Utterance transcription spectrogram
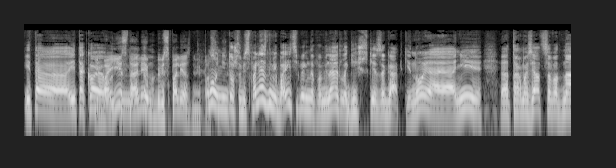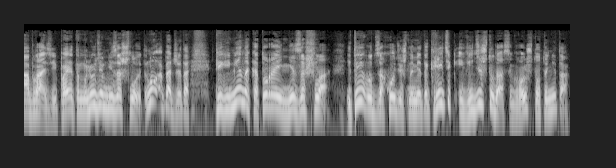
И, та, и такая... И бои вот, стали там, бесполезными, по Ну, сути. не то, что бесполезными, бои теперь напоминают логические загадки. Но и они э, тормозятся в однообразии. Поэтому людям не зашло это. Ну, опять же, это перемена, которая не зашла. И ты вот заходишь на Metacritic и видишь, что да, с игрой что-то не так.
